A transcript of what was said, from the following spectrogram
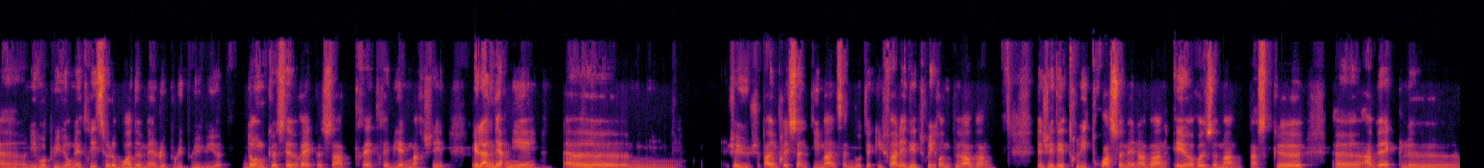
euh, au niveau pluviométrie, c'est le mois de mai le plus pluvieux. Donc c'est vrai que ça a très très bien marché. Et l'an dernier, euh, j'ai eu, je pas, un pressentiment, sans doute, qu'il fallait détruire un peu avant. J'ai détruit trois semaines avant et heureusement parce que euh, avec le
